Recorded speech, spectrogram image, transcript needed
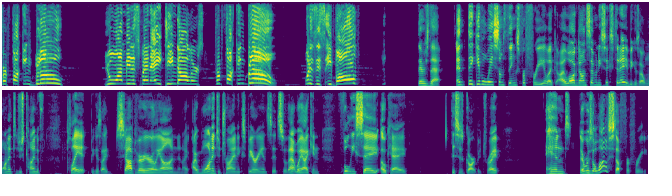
For fucking blue? You want me to spend $18 for fucking blue. What is this, Evolve? There's that. And they give away some things for free. Like I logged on 76 today because I wanted to just kind of play it because I stopped very early on and I, I wanted to try and experience it so that way I can fully say, okay, this is garbage, right? And there was a lot of stuff for free.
